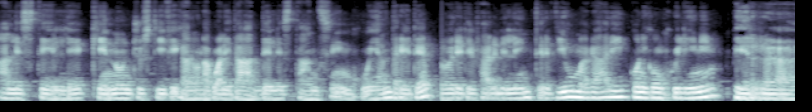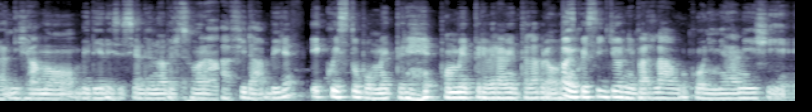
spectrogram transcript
alle stelle che non giustificano la qualità delle stanze in cui andrete. Dovrete fare delle interview magari con i conquilini per, diciamo, vedere se siete una persona affidabile e questo può mettere, può mettere veramente alla prova. Poi in questi giorni parlavo con i miei amici,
